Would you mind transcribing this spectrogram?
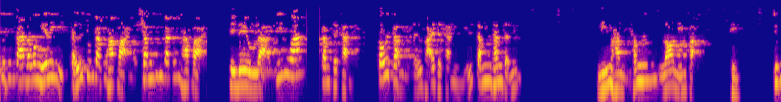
của chúng ta đâu có nghĩa lý gì. Tử chúng ta cũng học bài sân chúng ta cũng học bài. Thì đều là tiến hóa trong thực hành. Tối cần tự phải thực hành, giữ tâm thanh tịnh. Niệm hành không nhất lo niệm phật. Thì chúng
